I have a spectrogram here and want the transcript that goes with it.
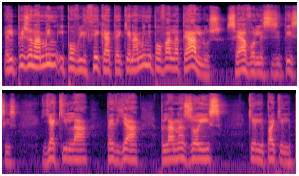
Ελπίζω να μην υποβληθήκατε και να μην υποβάλατε άλλους σε άβολες συζητήσεις για κιλά, παιδιά, πλάνα ζωής κλπ. κλπ.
